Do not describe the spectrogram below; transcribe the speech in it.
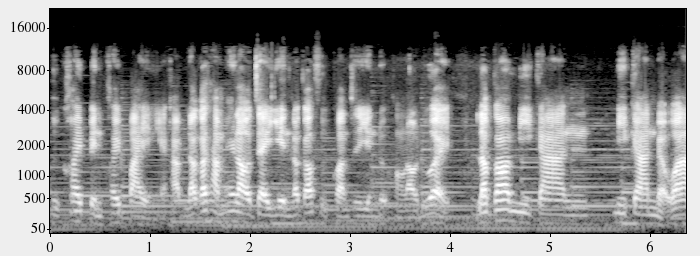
คือค่อยเป็นค่อยไปอย่างเงี้ยครับแล้วก็ทำให้เราใจเย็นแล้วก็ฝึกความใจเย็นของเราด้วย แล้วก็มีการมีการแบบว่า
